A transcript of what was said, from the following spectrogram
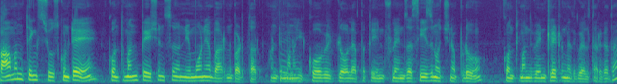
కామన్ థింగ్స్ చూసుకుంటే కొంతమంది పేషెంట్స్ న్యూమోనియా బారిన పడతారు. అంటే మనం ఈ కోవిడ్లో లేకపోతే ఇన్ఫ్లుయెన్జా సీజన్ వచ్చినప్పుడు కొంతమంది వెంటిలేటర్ మీదకి వెళ్తారు కదా.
